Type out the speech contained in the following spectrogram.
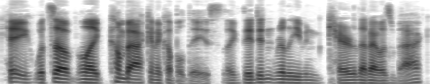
hey, what's up?" Like, come back in a couple days. Like they didn't really even care that I was back.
